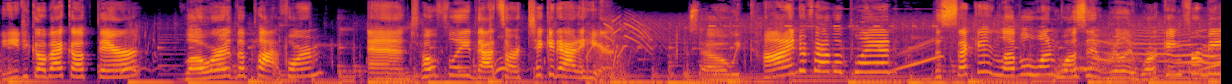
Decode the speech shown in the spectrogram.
we need to go back up there, lower the platform, and hopefully that's our ticket out of here. So we kind of have a plan. The second level one wasn't really working for me,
